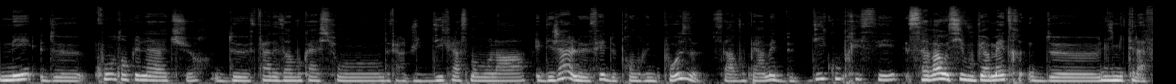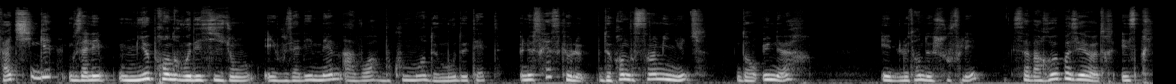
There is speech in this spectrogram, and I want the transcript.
mais de contempler la nature, de faire des invocations, de faire du déclat à ce moment-là. Et déjà, le fait de prendre une pause, ça va vous permettre de décompresser. Ça va aussi vous permettre de limiter la fatigue. Vous allez mieux prendre vos décisions et vous allez même avoir beaucoup moins de maux de tête. Ne serait-ce que de prendre 5 minutes dans une heure et le temps de souffler, ça va reposer votre esprit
